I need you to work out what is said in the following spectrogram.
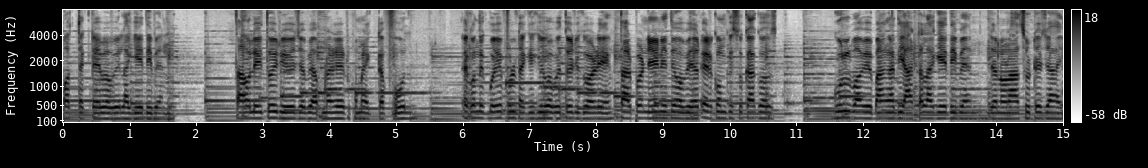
প্রত্যেকটা এভাবে লাগিয়ে দিবেন। তাহলেই তৈরি হয়ে যাবে আপনার এরকম একটা ফুল। এখন দেখব এই ফুলটাকে কীভাবে তৈরি করে, তারপর নিয়ে নিতে হবে এরকম কিছু কাগজ। গোলভাবে বাঙা দিয়ে আটা লাগিয়ে দিবেন, যেন না ছুটে যায়।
